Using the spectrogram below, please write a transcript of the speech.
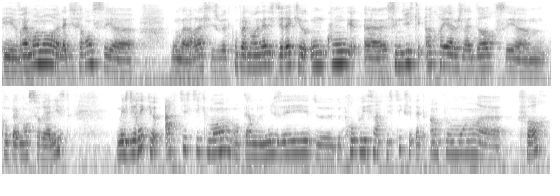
et vraiment non, la différence c'est Bon, bah alors là, si je veux être complètement honnête, je dirais que Hong Kong, euh, c'est une ville qui est incroyable, je l'adore, c'est euh, complètement surréaliste. Mais je dirais que artistiquement, en termes de musée, de, propositions artistiques, c'est peut-être un peu moins euh, fort.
